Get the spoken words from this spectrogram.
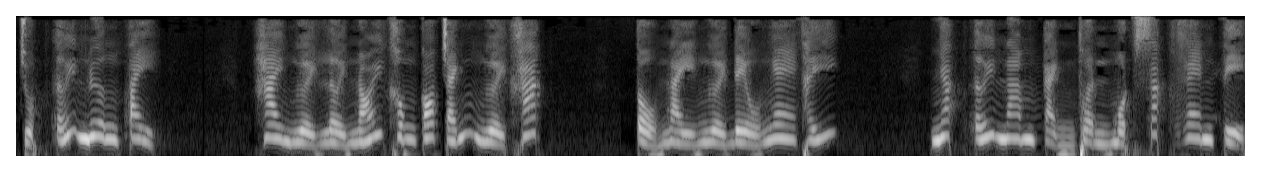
Chụp tới nương tay. Hai người lời nói không có tránh người khác. Tổ này người đều nghe thấy. Nhắc tới nam cảnh thuần một sắc ghen tị.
